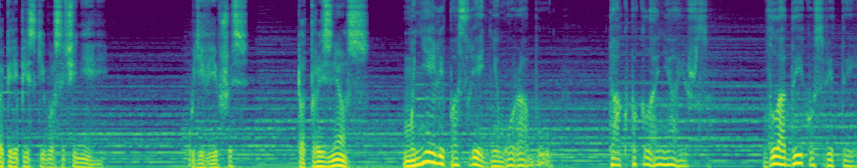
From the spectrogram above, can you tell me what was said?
по переписке его сочинений. Удивившись, тот произнес «Мне ли последнему рабу так поклоняешься, владыку святый?»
